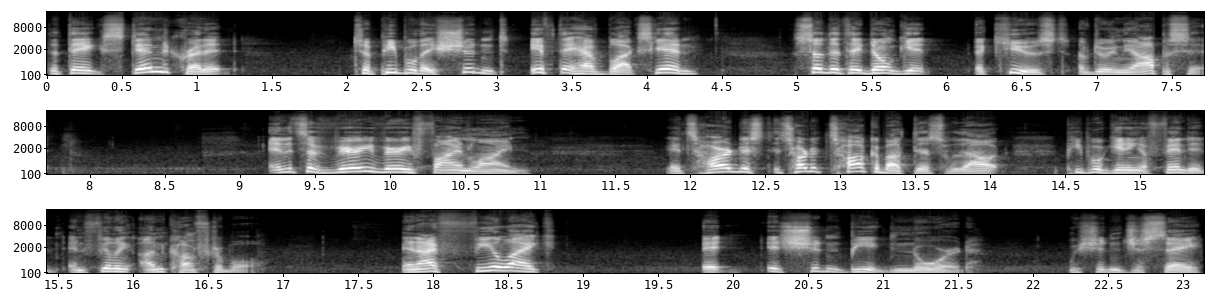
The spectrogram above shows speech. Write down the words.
that they extend credit to people they shouldn't if they have black skin so that they don't get accused of doing the opposite. And it's a very very fine line. It's hard to it's hard to talk about this without people getting offended and feeling uncomfortable. And I feel like it it shouldn't be ignored. We shouldn't just say,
